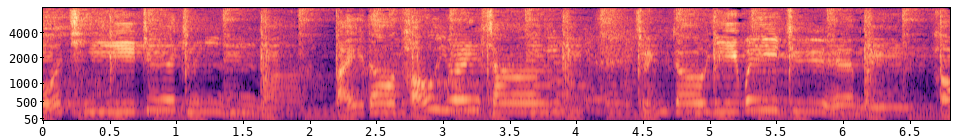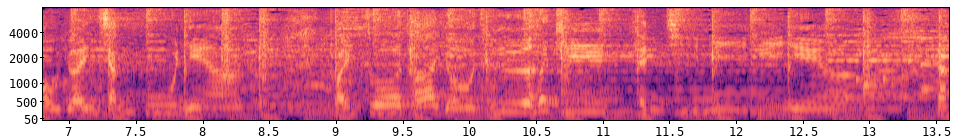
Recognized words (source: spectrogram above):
我骑着骏马来到草原上，寻找一位绝美桃源香姑娘。传说她有特质，神奇迷娘，能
